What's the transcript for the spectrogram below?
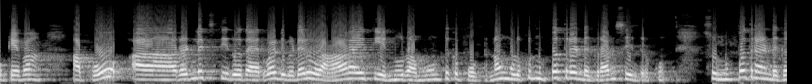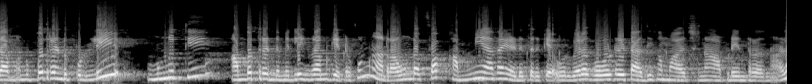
ஓகேவா அப்போது ரெண்டு லட்சத்தி இருபதாயிரம் ரூபாய் டிவைடர் ஒரு ஆறாயிரத்தி எண்ணூறு அமௌண்ட்டுக்கு போட்டோன்னா உங்களுக்கு முப்பத்தி ரெண்டு கிராம் சேர்ந்துருக்கும். ஸோ முப்பத்தி ரெண்டு கிராம் முப்பத்தி ரெண்டு புள்ளி முந்நூற்றி ஐம்பத்தி ரெண்டு மில்லிகிராம் கேட்டிருக்கும். நான் ரவுண்ட் ஆஃபாக கம்மியாக தான் எடுத்திருக்கேன். ஒருவேளை கோல்டு ரேட் அதிகமாகச்சுன்னா அப்படின்றதுனால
